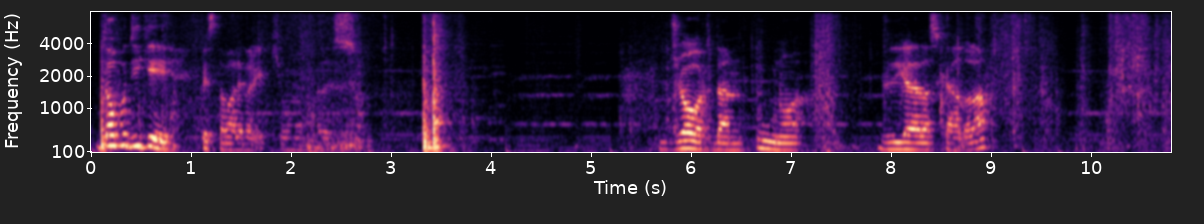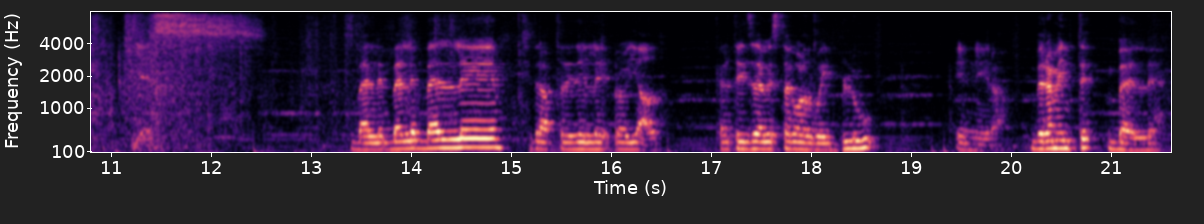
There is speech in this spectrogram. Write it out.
Dopodiché, questa vale parecchio comunque adesso. Jordan 1 giudicata la scatola Belle, belle, belle. Si tratta di delle Royal, caratterizzate da questa colorway blu e nera. Veramente belle.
